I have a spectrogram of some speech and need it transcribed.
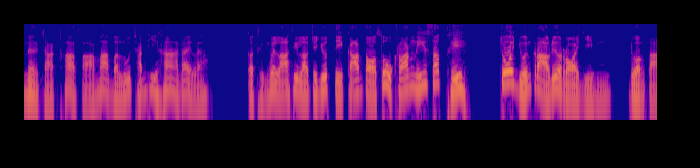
เนื่องจากข้าสามารถบรรลุชั้นที่ 5 ได้แล้ว ก็ถึงเวลาที่เราจะยุติการต่อสู้ครั้งนี้สักทีโจหยวนกล่าวด้วยรอยยิ้ม ดวงตา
